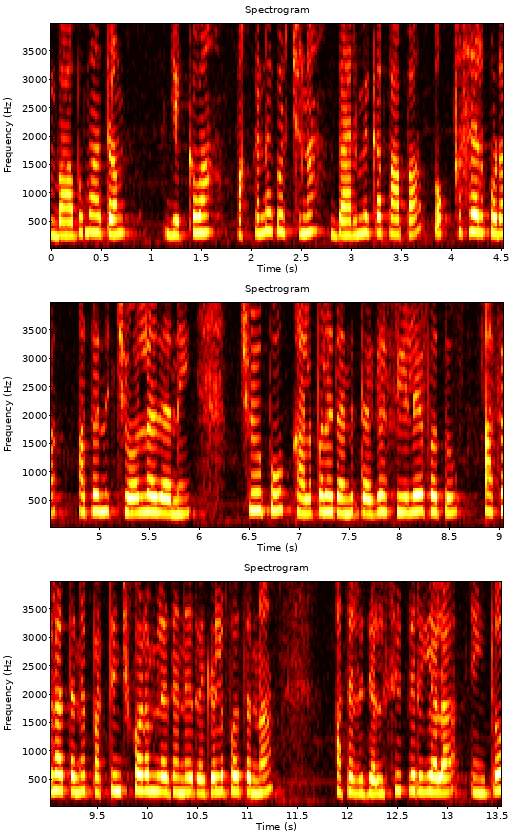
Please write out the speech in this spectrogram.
బాబు మాత్రం ఎక్కువ పక్కన కూర్చున్న ధార్మిక పాప ఒక్కసారి కూడా అతన్ని చూడలేదని చూపు కలపలేదని తెగ ఫీల్ అయిపోతూ అసలు అతన్ని పట్టించుకోవడం లేదని రెగలిపోతున్న అతడి జలసి పెరిగేలా ఇంకో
